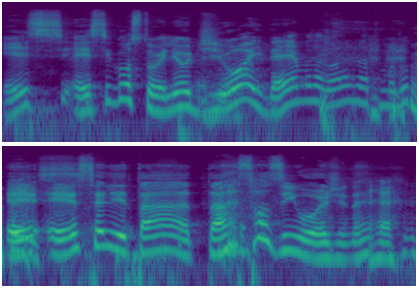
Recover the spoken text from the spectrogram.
Esse, esse gostou, ele odiou a ideia, mas agora já mandou três. esse ele tá, tá sozinho hoje, né? É.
